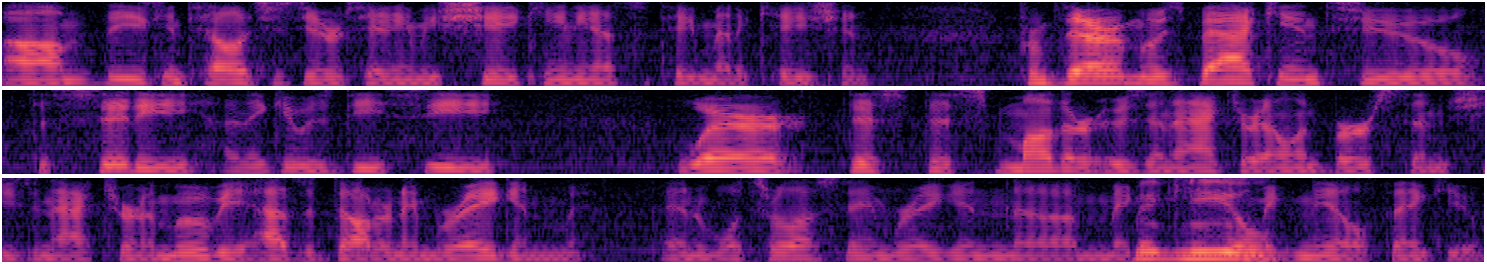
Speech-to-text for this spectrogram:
um, that you can tell it's just irritating him. He's shaking. He has to take medication. From there, it moves back into the city. I think it was D.C., where this this mother who's an actor, Ellen Burstyn, she's an actor in a movie, has a daughter named Regan, and what's her last name? Regan uh, Mc- MacNeil. MacNeil, thank you.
